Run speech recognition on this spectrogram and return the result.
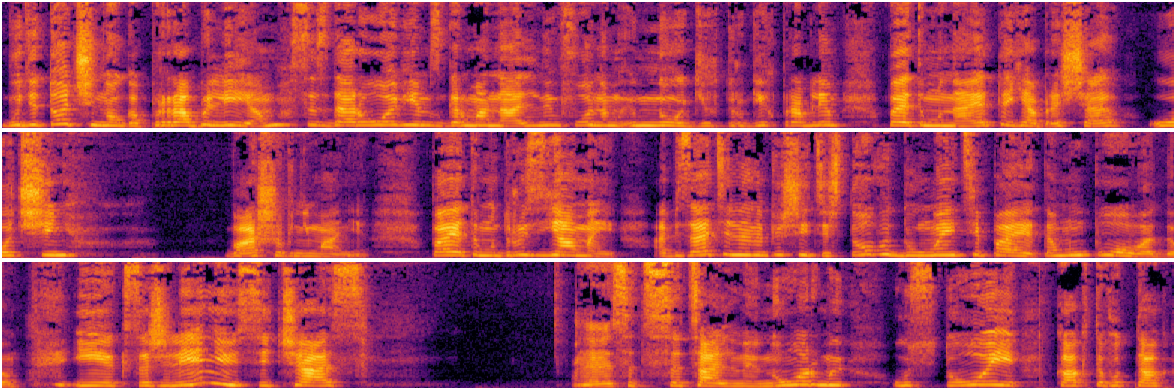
будет очень много проблем со здоровьем, с гормональным фоном и многих других проблем, поэтому на это я обращаю очень ваше внимание. Поэтому, друзья мои, обязательно напишите, что вы думаете по этому поводу. И, к сожалению, сейчас э, социальные нормы устои, как-то вот так,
